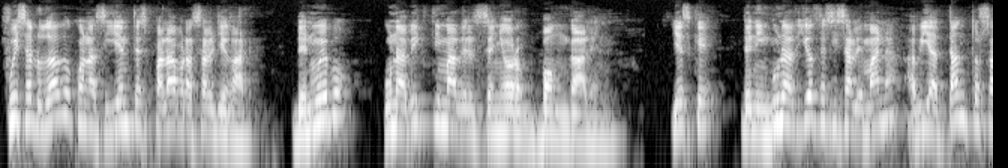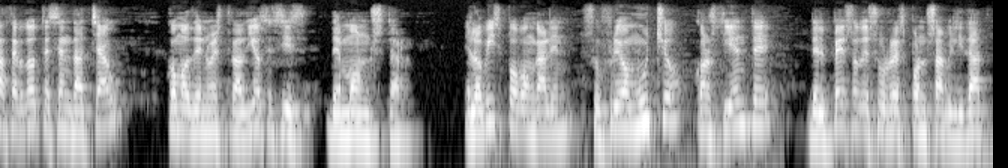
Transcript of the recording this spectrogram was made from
Fui saludado con las siguientes palabras al llegar. De nuevo, una víctima del señor von Galen. Y es que de ninguna diócesis alemana había tantos sacerdotes en Dachau como de nuestra diócesis de Münster. El obispo von Galen sufrió mucho, consciente del peso de su responsabilidad,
